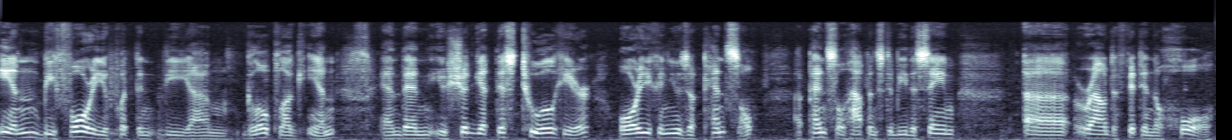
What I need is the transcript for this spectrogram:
in before you put the, the um, glow plug in and then you should get this tool here or you can use a pencil. A pencil happens to be the same uh, round to fit in the hole.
